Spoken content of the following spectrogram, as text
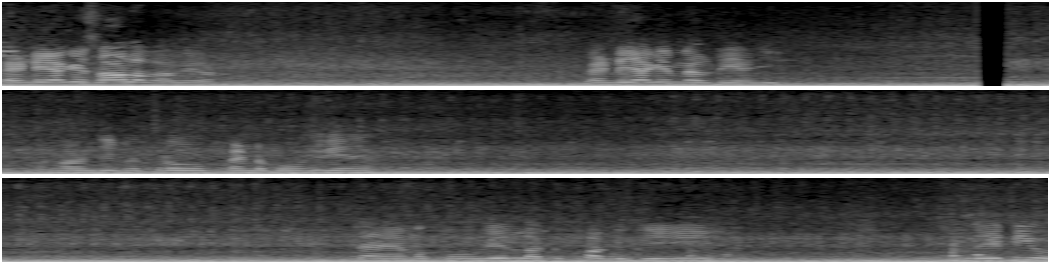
ਪਿੰਡ ਜਾ ਕੇ ਸਾਹ ਲਵਾਂਗੇ ਹੁਣ। ਪਿੰਡ ਜਾ ਕੇ ਮਿਲਦੇ ਆ ਜੀ। ਹਾਂਜੀ ਮਿੱਤਰੋ, ਪਿੰਡ ਪਹੁੰਚ ਗਏ ਆ ਟਾਈਮ ਹੋ ਗਿਆ ਲਗਭਗ ਜੀ ਲੇਟ ਹੀ ਹੋ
